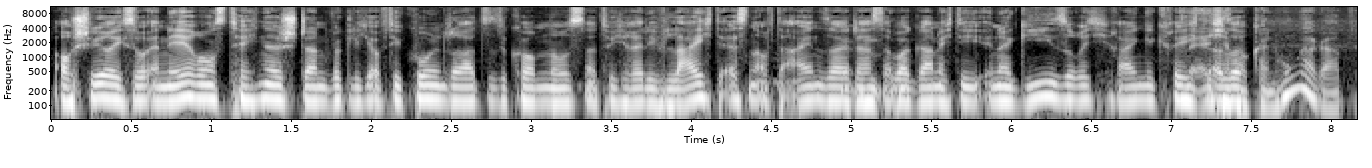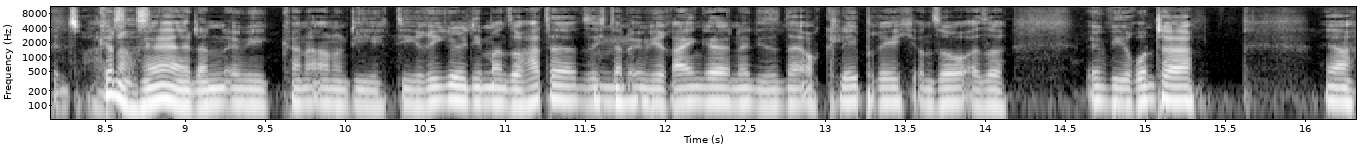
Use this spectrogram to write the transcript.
auch schwierig, so ernährungstechnisch dann wirklich auf die Kohlenhydrate zu kommen. Du musst natürlich relativ leicht essen auf der einen Seite, hast aber gar nicht die Energie so richtig reingekriegt. Ja, ich also, habe auch keinen Hunger gehabt, wenn es so heiß genau, ist. Genau, ja, ja, dann irgendwie, keine Ahnung, die, die Riegel, die man so hatte, sich mhm. dann irgendwie reinge, ne, die sind dann auch klebrig und so, also irgendwie runter, ja,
